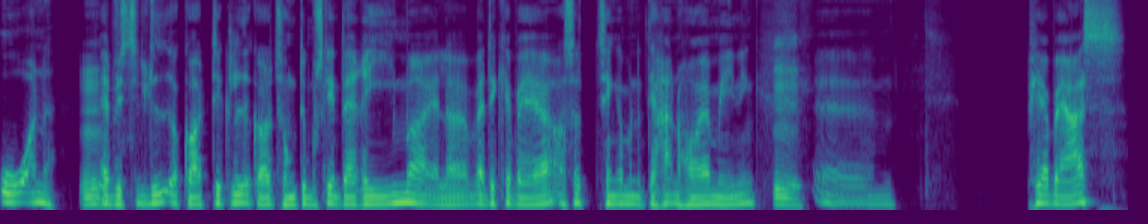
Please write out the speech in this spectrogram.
ordene, mm. At hvis de lyder godt, det glider godt og tungt, det måske endda rimer, eller hvad det kan være, og så tænker man, at det har en højere mening. Mm. Øh, Per Vers,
